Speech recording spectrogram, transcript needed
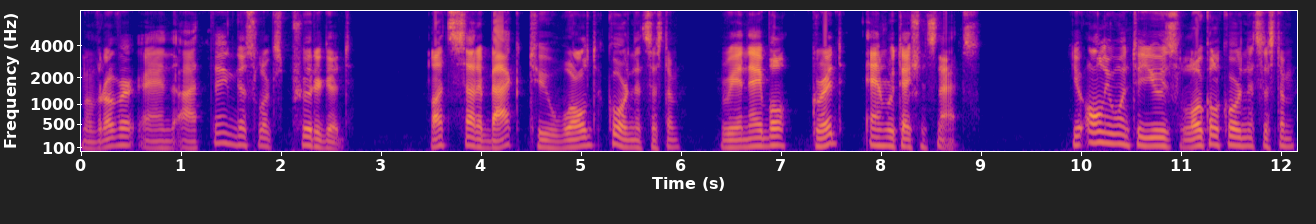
Move it over and I think this looks pretty good. Let's set it back to world coordinate system, re-enable grid and rotation snaps. You only want to use local coordinate system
